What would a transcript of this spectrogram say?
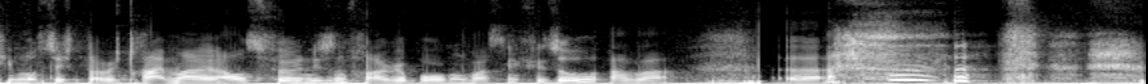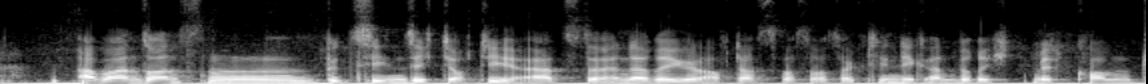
Die musste ich, glaube ich, dreimal ausfüllen, diesen Fragebogen, weiß nicht wieso, aber, äh, aber ansonsten beziehen sich doch die Ärzte in der Regel auf das, was aus der Klinik an Bericht mitkommt.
